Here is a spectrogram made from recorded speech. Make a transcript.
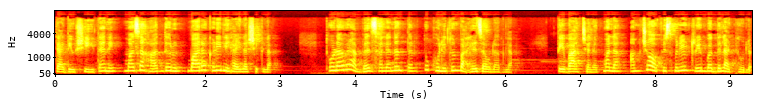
त्या दिवशीही त्याने माझा हात धरून बाराखडी लिहायला शिकला. थोडा वेळ अभ्यास झाल्यानंतर तो खोलीतून बाहेर जाऊ लागला. तेव्हा अचानक मला आमच्या ऑफिसमधील ट्रिपबद्दल आठवलं.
